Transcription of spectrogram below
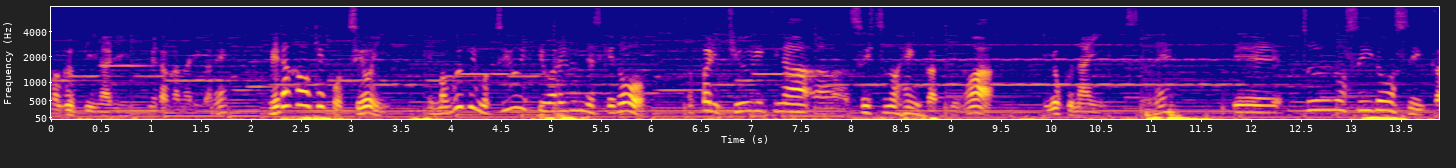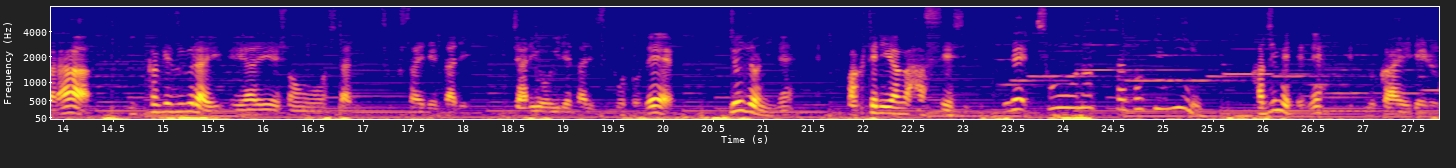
まあ、グッピーなり、メダカなりがね、メダカは結構強い。でまあ、グッピーも強いって言われるんですけど、やっぱり急激な水質の変化っていうのは良くないんですよね。で、普通の水道水から1ヶ月ぐらいエアレーションをしたり、草入れたり、砂利を入れたりすることで、徐々にね、バクテリアが発生してきる。で、そうなった時に、初めてね、迎え入れる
